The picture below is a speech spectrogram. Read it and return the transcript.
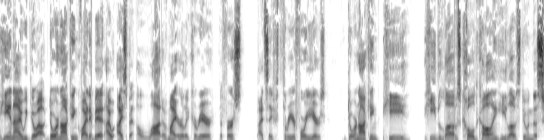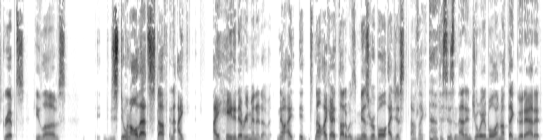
he and I, we'd go out door knocking quite a bit. I, I spent a lot of my early career, the first, I'd say three or four years, door knocking. He, he loves cold calling. He loves doing the scripts. He loves just doing all that stuff. And I, I hated every minute of it. No, I it's not like I thought it was miserable. I just I was like, oh, this isn't that enjoyable. I'm not that good at it.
